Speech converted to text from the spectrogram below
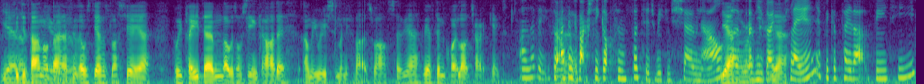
Yeah, we did that, not, year uh, I think that was, yeah, that was last year, yeah. And we played, um, that was obviously in Cardiff, and we raised some money for that as well. So yeah, we have done quite a lot of charity gigs. Oh, lovely. So I think we've actually got some footage we could show now Yeah. of, of you guys Yeah. playing. If we could play that VT.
